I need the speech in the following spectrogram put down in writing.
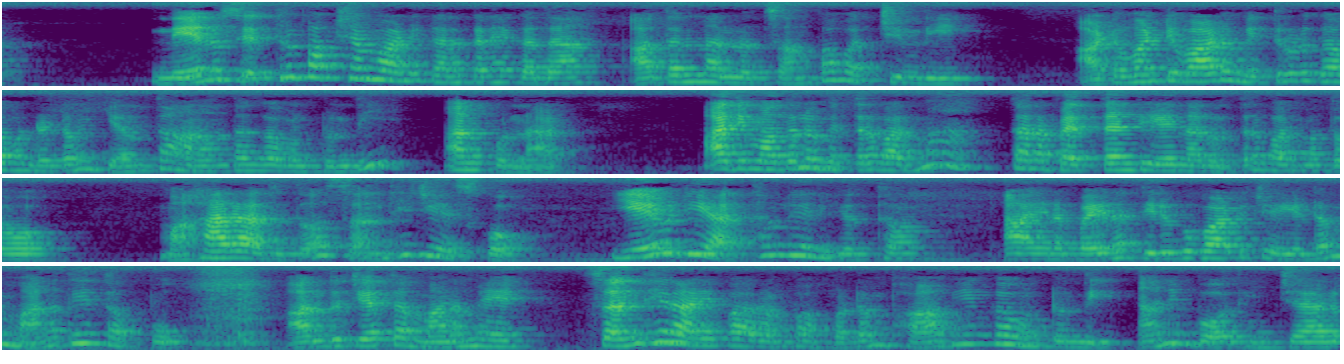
నేను శత్రుపక్షం వాణ్ణి కనుకనే కదా అతను నన్ను చంపవచ్చింది. అటువంటి వాడు మిత్రుడిగా ఉండటం ఎంత ఆనందంగా ఉంటుంది అనుకున్నాడు. అది మొదలు మిత్రవర్మ తన పెద్దంటి అయిన రుద్రవర్మతో. మహారాజుతో సంధి చేసుకో. ఏమిటి అర్థం లేని యుద్ధం? ఆయన పైన తిరుగుబాటు చేయటం మనదే తప్పు. అందుచేత మనమే సంధి రాయపారం పంపటం భావ్యంగా ఉంటుంది అని బోధించాడు.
